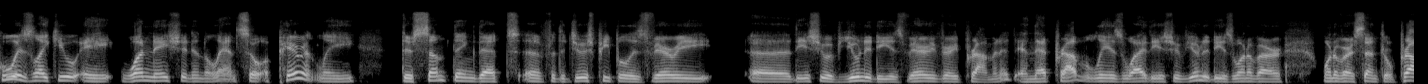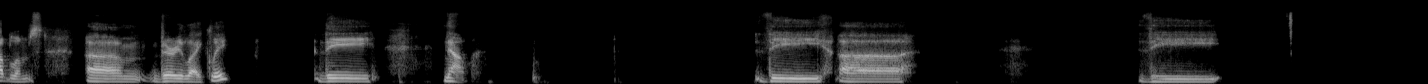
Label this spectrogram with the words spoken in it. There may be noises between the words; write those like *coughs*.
Who is like you, a one nation in the land? So apparently, there's something that uh, for the Jewish people is very uh, the issue of unity is very very prominent and that probably is why the issue of unity is one of our one of our central problems um, very likely. The now the uh, the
